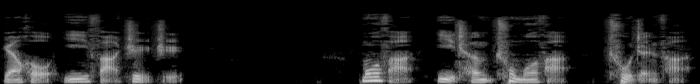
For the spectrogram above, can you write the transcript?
然后依法治之。摸法亦称触摸法、触诊法，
